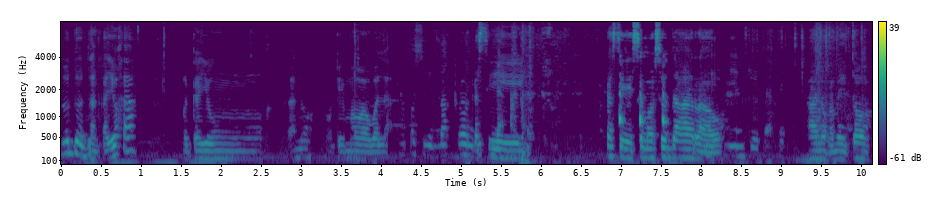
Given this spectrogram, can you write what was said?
Dudod lang kayo ha. Huwag kayong, ano, huwag kayong mawawala. Tapos with background Kasi, kasi sa mga sunod na araw, ano kami ito,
